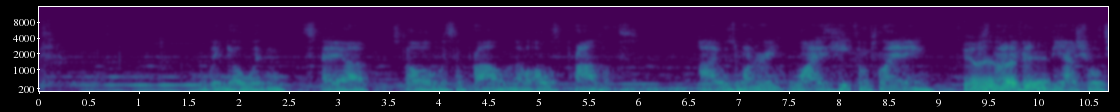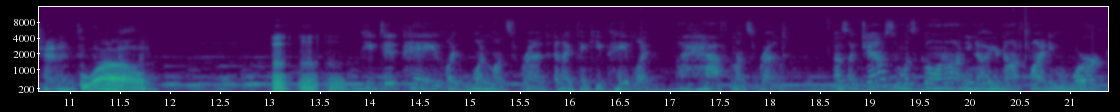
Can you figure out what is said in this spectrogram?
The window wouldn't stay up, stove was a problem, there were always problems. I was wondering, why is he complaining? He He's don't even here. the actual tenant Wow. in the building. Mm-mm-mm. He did pay like one month's rent, and I think he paid like a half month's rent. I was like, Jamison, what's going on? You know, you're not finding work,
